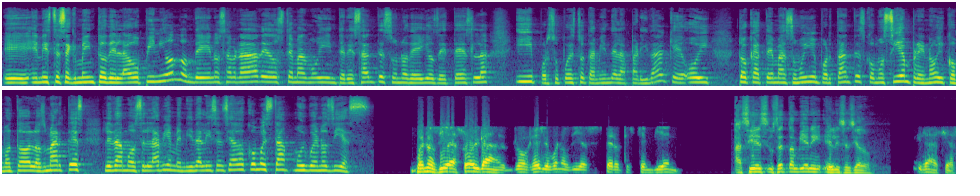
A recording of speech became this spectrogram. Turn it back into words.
eh, en este segmento de la opinión, donde nos hablará de dos temas muy interesantes, uno de ellos de Tesla y por supuesto también de la paridad, que hoy toca temas muy importantes, como siempre, ¿no? Y como todos los martes, le damos la bienvenida, licenciado. ¿Cómo está? Muy buenos días. Buenos días, Olga, Rogelio, buenos días, espero que estén bien. Así es, usted también, el licenciado. Gracias.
